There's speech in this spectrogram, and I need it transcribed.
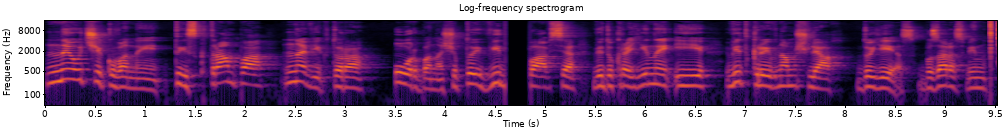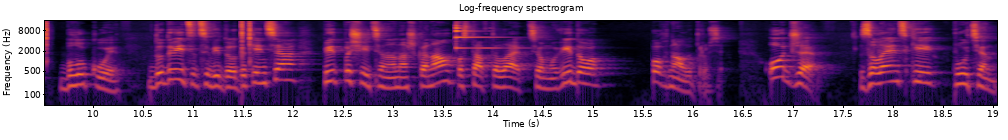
неочікуваний тиск Трампа на Віктора Орбана, щоб той відбався від України і відкрив нам шлях до ЄС, бо зараз він блокує. Додивіться це відео до кінця, підпишіться на наш канал, поставте лайк цьому відео. Погнали, друзі! Отже, Зеленський Путін.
